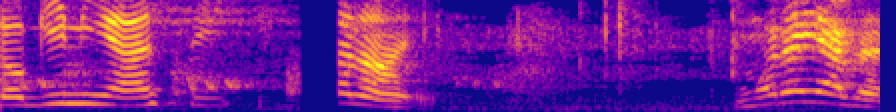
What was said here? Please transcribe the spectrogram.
লগি নিয়ে আসি। নয় মরে যাবে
